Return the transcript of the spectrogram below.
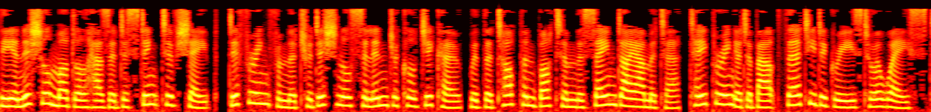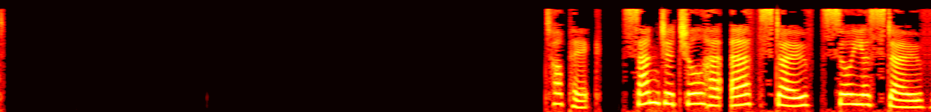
The initial model has a distinctive shape, differing from the traditional cylindrical jiko, with the top and bottom the same diameter, tapering at about 30 degrees to a waist. Topic: Sanjha Chulha, earth stove, Surya stove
